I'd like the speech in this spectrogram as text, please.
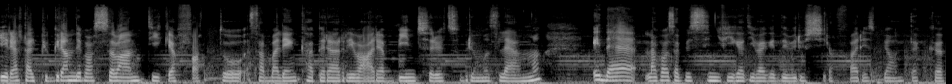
in realtà il più grande passo avanti che ha fatto Sabalenka per arrivare a vincere il suo primo slam ed è la cosa più significativa che deve riuscire a fare Sbiontek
